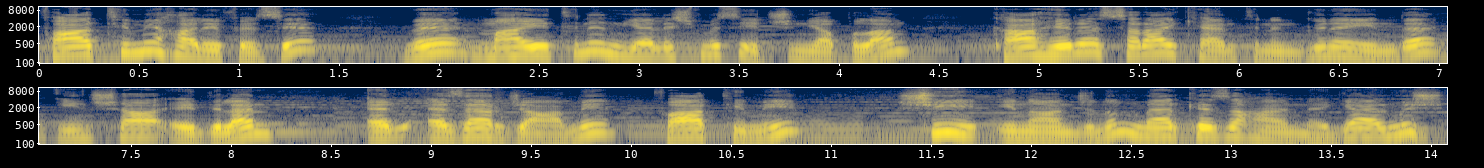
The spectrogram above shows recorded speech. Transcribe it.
Fatimi halifesi ve mahiyetinin yerleşmesi için yapılan Kahire Saray kentinin güneyinde inşa edilen El Ezer Cami, Fatimi, Şii inancının merkezi haline gelmiş,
